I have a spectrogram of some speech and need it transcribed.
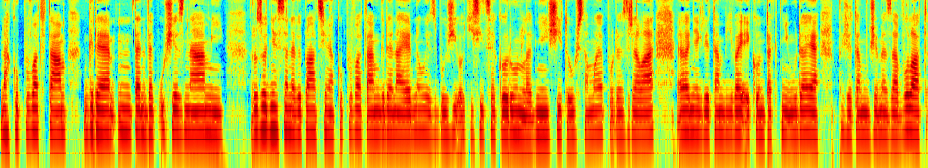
nakupovat tam, kde hm, ten web už je známý. Rozhodně se nevyplácí nakupovat tam, kde najednou je zboží o tisíce korun levnější, to už samo je podezřelé. Někdy tam bývají i kontaktní údaje, takže tam můžeme zavolat,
